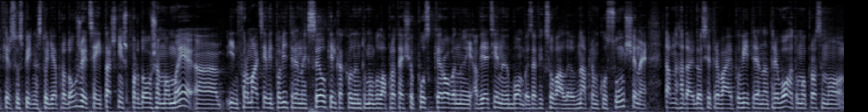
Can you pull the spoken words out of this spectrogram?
ефір Суспільна студія продовжується. І перш ніж продовжимо ми, е, інформація від повітряних сил кілька хвилин тому була про те, що пуск керованої авіаційної бомби зафіксували в напрямку Сумщини. Там нагадаю, досі триває повітряна тривога. Тому просимо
